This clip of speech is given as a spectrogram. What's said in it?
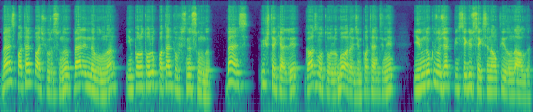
Benz patent başvurusunu Berlin'de bulunan İmparatorluk Patent Ofisi'ne sundu. Benz, 3 tekerli gaz motorlu bu aracın patentini 29 Ocak 1886 yılında aldı.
